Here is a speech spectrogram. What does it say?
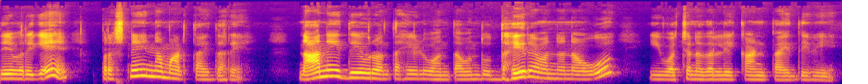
ದೇವರಿಗೆ ಪ್ರಶ್ನೆಯನ್ನು ಮಾಡ್ತಾ ಇದ್ದಾರೆ. ನಾನೇ ದೇವರು ಅಂತ ಹೇಳುವಂಥ ಒಂದು ಧೈರ್ಯವನ್ನು ನಾವು ಈ ವಚನದಲ್ಲಿ ಕಾಣ್ತಾ ಇದ್ದೀವಿ.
